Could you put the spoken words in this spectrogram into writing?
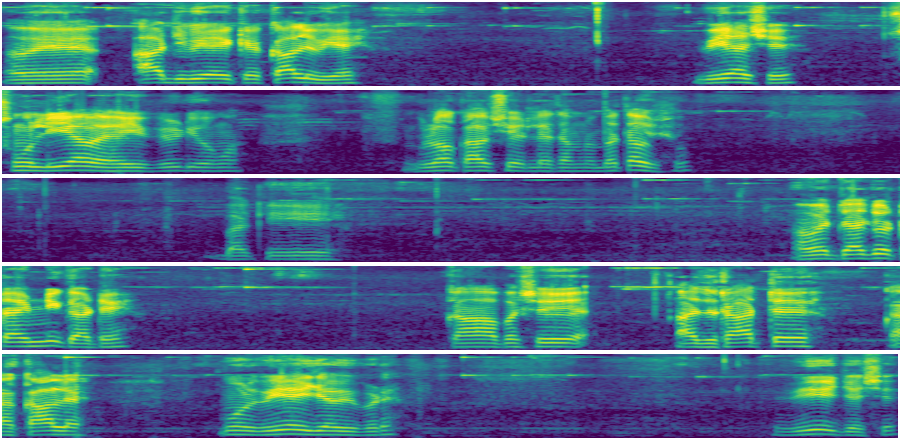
હવે આજ વ્યાય કે કાલ વ્યાય? વ્યા છે. શું લઈ આવે એ વિડીયોમાં. બ્લોગ આવશે એટલે તમને બતાવીશું. બાકી હવે જાજો ટાઈમ નહીં કાઢે. કાં પછી આજ રાતે, કાં કાલે મૂળ વીઆઈ જવી પડે. વીઆઈ જશે.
